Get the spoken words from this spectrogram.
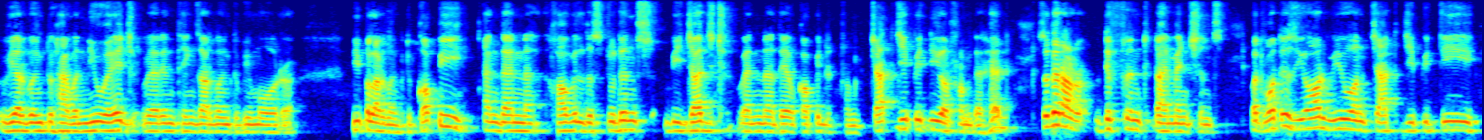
we are going to have a new age wherein things are going to be more people are going to copy. And then how will the students be judged when they have copied it from chat gpt or from their head? So there are different dimensions. But what is your view on chat gpt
